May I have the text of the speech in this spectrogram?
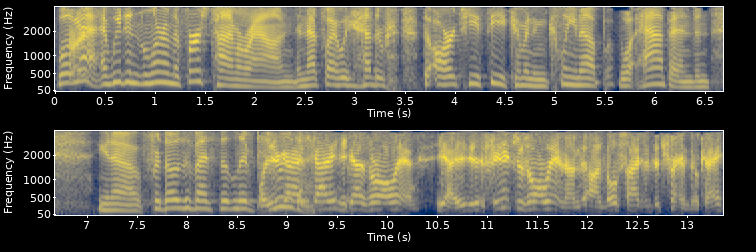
Well, right? yeah, and we didn't learn the first time around, and that's why we had the the RTC come in and clean up what happened. And you know, for those of us that lived well, you guys that, got it. You guys are all in. Yeah, Phoenix is all in on on both sides of the trend. Okay,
